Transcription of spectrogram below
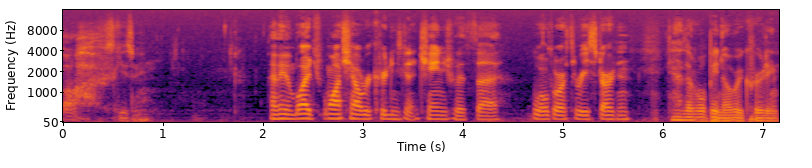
Oh, excuse me. I mean, watch watch how recruiting's going to change with uh, World War Three starting. Yeah, there will be no recruiting.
